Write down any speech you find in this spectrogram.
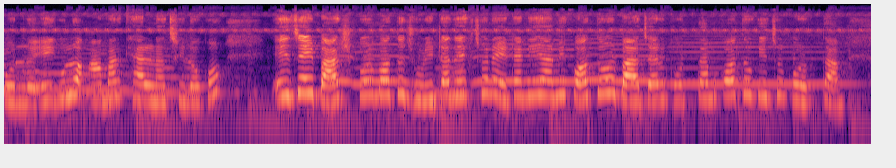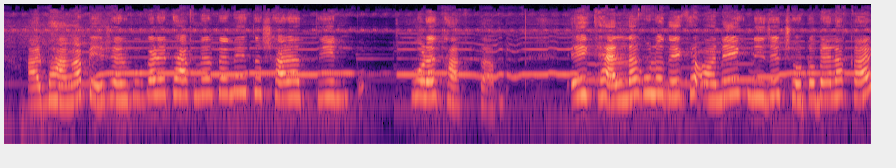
করল। এগুলো আমার খেলনা ছিল গো। এই যে বাস্কর মতো ঝুড়িটা দেখছ না, এটা নিয়ে আমি কত বাজার করতাম, কত কিছু করতাম। আর ভাঙা প্রেশার কুকারে ঢাকনাটা নিয়ে তো সারাদিন প- পড়ে থাকতাম। এই খেলনাগুলো দেখে অনেক নিজের ছোটোবেলাকার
